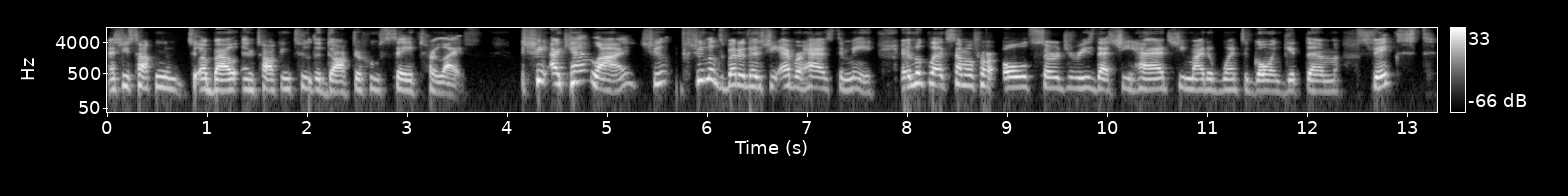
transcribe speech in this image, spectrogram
and she's talking to, about and talking to the doctor who saved her life she I can't lie. She she looks better than she ever has to me. It looked like some of her old surgeries that she had, she might have went to go and get them fixed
